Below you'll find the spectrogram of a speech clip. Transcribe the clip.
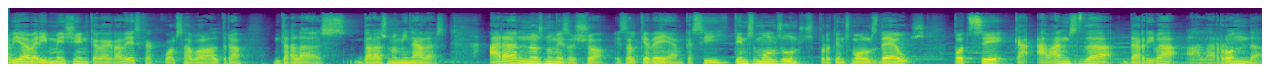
havia d'haver-hi més gent que l'agradés que qualsevol altra de les, de les nominades. Ara no és només això, és el que dèiem, que si tens molts uns però tens molts deus, pot ser que abans d'arribar a la ronda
